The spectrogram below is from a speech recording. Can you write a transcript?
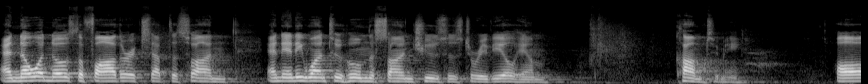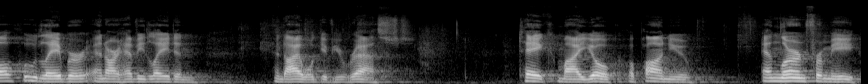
And no one knows the Father except the Son, and anyone to whom the Son chooses to reveal him. Come to me, all who labor and are heavy laden, and I will give you rest. Take my yoke upon you and learn from me,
